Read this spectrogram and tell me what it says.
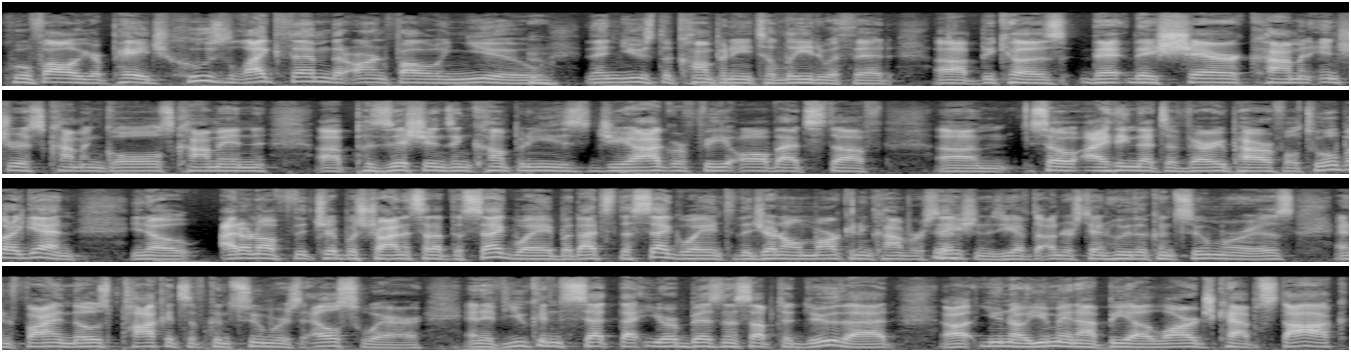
who follow your page, who's like them that aren't following you, then use the company to lead with it uh, because they, they share common interests, common goals, common uh, positions in companies, geography, all that stuff. Um, so I think that's a very powerful tool. But again, you know, I don't know if the Trip was trying to set up the segue, but that's the segue into the general marketing conversation. Is you have to understand who the consumer is and find those pockets of consumers elsewhere. And if you can set that your business up to do that, uh, you know, you may not be a large cap stock,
